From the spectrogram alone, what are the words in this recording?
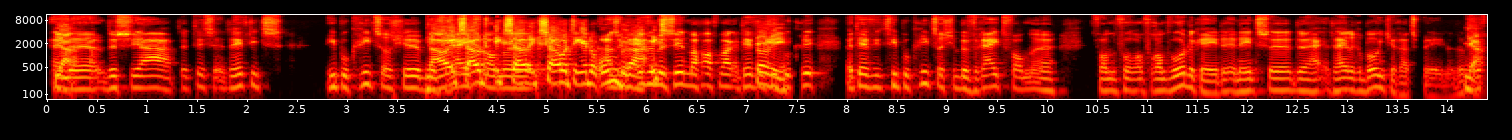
En, ja. dus ja, het, is, het heeft iets hypocriets als je. Nou, ik zou, het, ik, zou, ik zou het eerder omdraaien. Als ik even mijn zin mag afmaken. Het heeft, iets hypocriet, het heeft iets hypocriets als je bevrijdt van, uh, van verantwoordelijkheden ineens uh, de, het heilige boontje gaat spelen. Dat ja,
